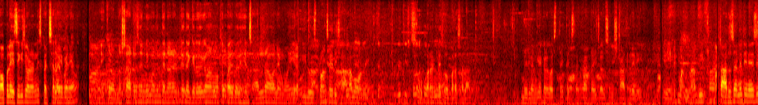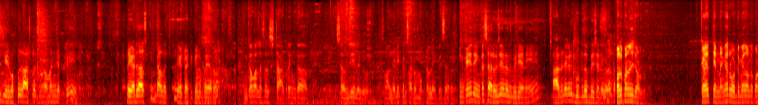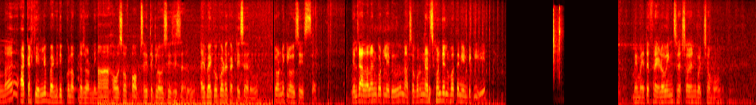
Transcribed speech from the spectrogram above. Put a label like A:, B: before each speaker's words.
A: లోపల ఏసీకి చూడండి స్పెట్స్ ఎలా అయిపోయినాయో. ఇక్కడ ఉన్న స్టార్టర్స్ అన్ని మనం తినాలంటే దగ్గర దగ్గర మనం ఒక పది పదిహేను సార్లు రావాలేమో. ఈ ప్రాన్స్ అయితే చాలా బాగున్నాయి. సూపర్ అంటే సూపర్ అసలు. మీరు కనుక ఇక్కడికి వస్తే ఖచ్చితంగా ట్రై చేయాల్సిన స్టార్టర్ ఇది. ఇదేంటి మన్నా బీఫ్ స్టార్టర్స్ అన్ని తినేసి జీడిపప్పులు లాస్ట్లో తిందామని చెప్పి ప్లేట్ దాచుకుంటే వాళ్ళు వచ్చి ప్లేట్ పట్టుకెళ్ళిపోయారు ఇంకా వాళ్ళు అసలు స్టార్టర్ ఇంకా సర్వ్ చేయలేదు. ఆల్రెడీ ఇక్కడ సగం మొక్కలు లేపేశారు. ఇంకా ఇది ఇంకా సర్వ్ చేయలేదు బిర్యానీ. ఆల్రెడీ ఇక్కడ గుడ్డు దబ్బేశాడు వాళ్ళ పనులు చూడండి. ఇక్కడ తిన్నగా రోడ్డు మీద ఉండకుండా అక్కడికి వెళ్ళి బండి తిప్పుకుని వస్తున్నారు చూడండి. హౌస్ ఆఫ్ పాప్స్ అయితే క్లోజ్ చేసేసారు. ఐబైక్ కూడా కట్టేశారు. చూడండి క్లోజ్ చేసేసారు. వెళ్తే వెళ్ళాలనుకోవట్లేదు. నర్సాపురం నడుచుకుంటూ వెళ్ళిపోతాను ఇంటికి. మేమైతే ఫ్రైడ్ వింగ్స్ రెస్టారెంట్కి వచ్చాము.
